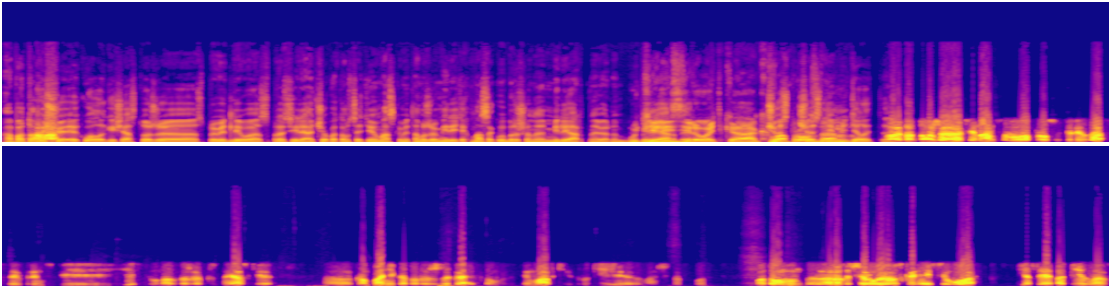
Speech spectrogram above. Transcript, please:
А потом ага. еще экологи сейчас тоже справедливо спросили, а что потом с этими масками? Там уже в мире этих масок выброшено миллиард, наверное, Утилизировать миллиарды. как? Что, Вопрос, что с ними делать-то? Ну, это тоже финансовый вопрос утилизации. В принципе, есть у нас даже в Красноярске э, компании, которые сжигают там эти маски и другие, значит, отходы. Потом э, разочарую, скорее всего, если это бизнес,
